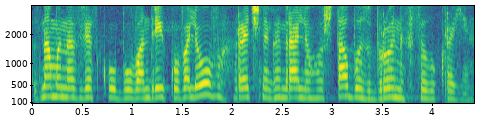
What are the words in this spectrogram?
З нами на зв'язку був Андрій Ковальов, речник Генерального штабу Збройних сил України.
